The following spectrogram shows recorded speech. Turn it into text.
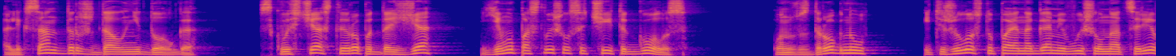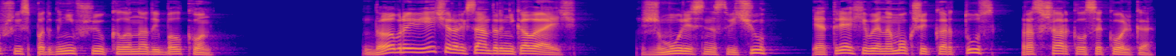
Александр ждал недолго. Сквозь частый ропот дождя ему послышался чей-то голос. Он вздрогнул и, тяжело ступая ногами, вышел на оцаревший с подгнившую колоннадой балкон. «Добрый вечер, Александр Николаевич!» Жмурясь на свечу и отряхивая намокший картуз, расшаркался Колька.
